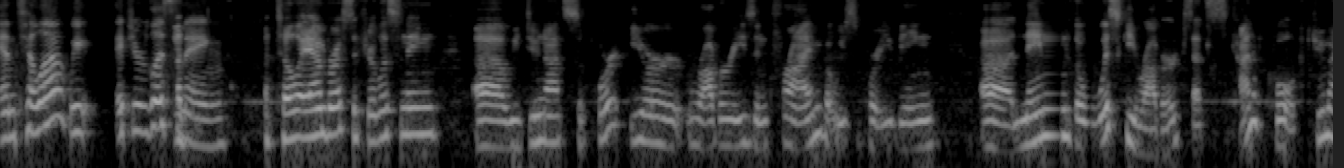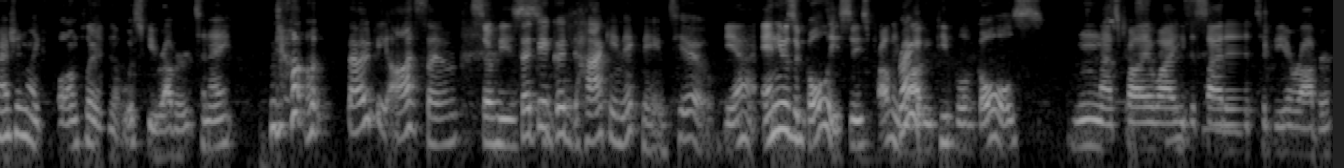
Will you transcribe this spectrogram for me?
Antilla. We, if you're listening, Attila Ambrus, if you're listening, uh, we do not support your robberies and crime, but we support you being uh, named the whiskey robber because that's kind of cool. Could you imagine, like, oh, I'm playing the whiskey robber tonight? no, that would be awesome. So he's That'd be a good hockey nickname too. yeah, and he was a goalie, so he's probably Right. robbing people of goals. Mm, that's Just probably why he gonna say. decided to be a robber.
